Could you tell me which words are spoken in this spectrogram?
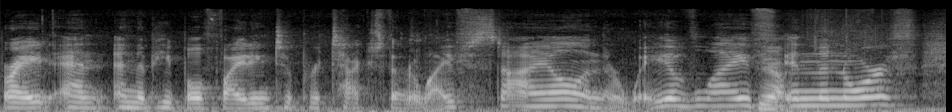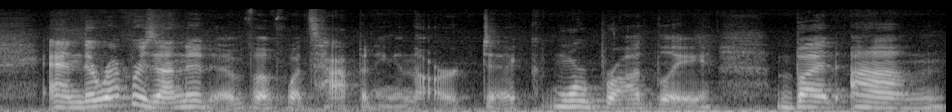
right, and and the people fighting to protect their lifestyle and their way of life Yeah. in the north, and they're representative of what's happening in the Arctic more broadly. But um,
